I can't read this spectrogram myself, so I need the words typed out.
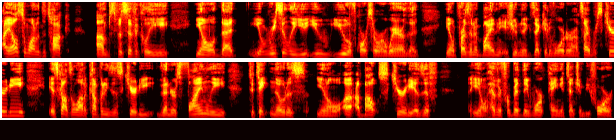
i also wanted to talk um specifically you know that you know recently you you you of course are aware that you know President Biden issued an executive order on cybersecurity. It's caused a lot of companies and security vendors finally to take notice, you know, uh, about security as if you know heaven forbid they weren't paying attention before.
